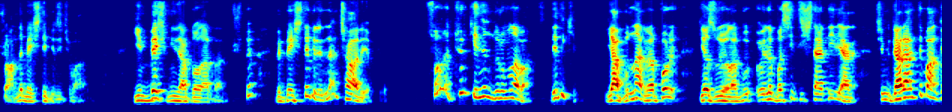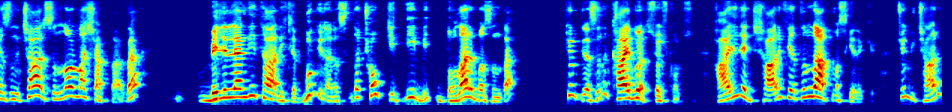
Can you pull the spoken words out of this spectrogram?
Şu anda 5'te biri civarında. 25 milyar dolardan düştü ve 5'te birinden çağrı yapıyor. Sonra Türkiye'nin durumuna baktı. Dedi ki ya bunlar rapor yazılıyorlar. Bu öyle basit işler değil yani. Şimdi Garanti Bankası'nın çağrısının normal şartlarda belirlendiği tarihle bugün arasında çok ciddi bir dolar bazında Türk lirasının kaybı söz konusu. Haliyle çağrı fiyatının da artması gerekiyor. Çünkü çağrı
